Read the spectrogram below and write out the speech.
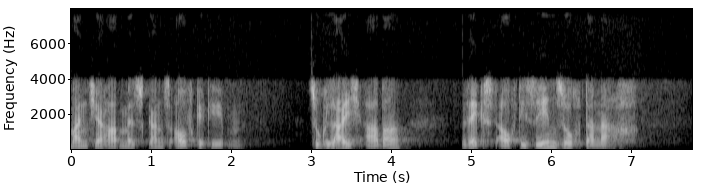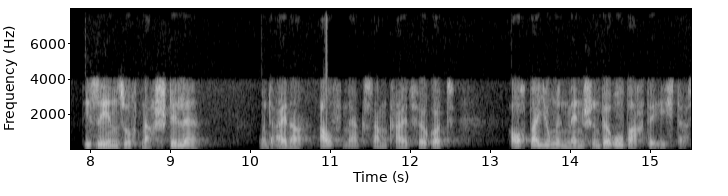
Manche haben es ganz aufgegeben. Zugleich aber wächst auch die Sehnsucht danach, die Sehnsucht nach Stille und einer Aufmerksamkeit für Gott. Auch bei jungen Menschen beobachte ich das.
